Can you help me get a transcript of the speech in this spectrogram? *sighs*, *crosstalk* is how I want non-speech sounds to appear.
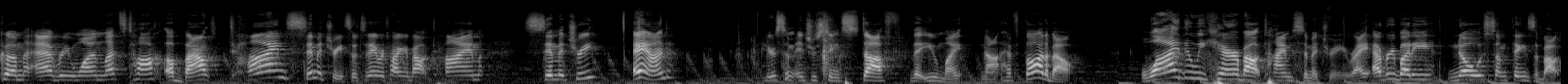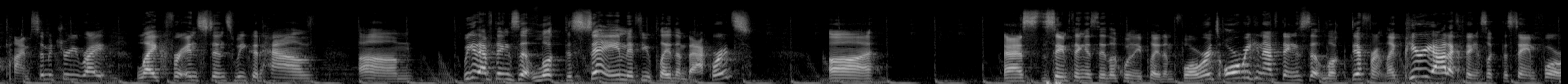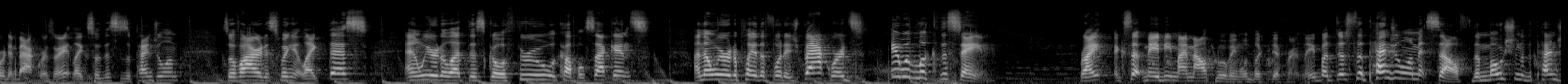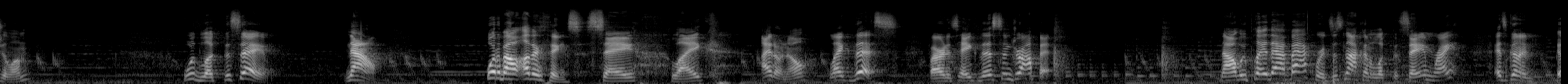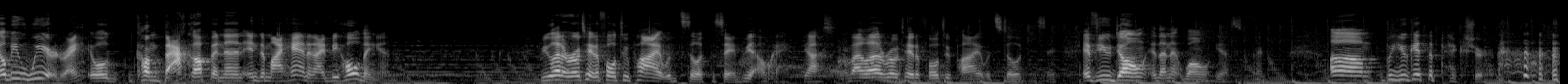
Welcome, everyone. Let's talk about time symmetry. So today we're talking about time symmetry, and here's some interesting stuff that you might not have thought about. Why do we care about time symmetry, right? Everybody knows some things about time symmetry, right? Like, for instance, we could have um, we could have things that look the same if you play them backwards. Uh, as the same thing as they look when we play them forwards, or we can have things that look different. Like periodic things look the same forward and backwards, right? Like, so this is a pendulum. So if I were to swing it like this, and we were to let this go through a couple seconds, and then we were to play the footage backwards, it would look the same, right? Except maybe my mouth moving would look differently. But just the pendulum itself, the motion of the pendulum, would look the same. Now, what about other things? Say, like, I don't know, like this. If I were to take this and drop it. Now we play that backwards. It's not gonna look the same, right? It's gonna, it'll be weird, right? It will come back up and then into my hand and I'd be holding it. If you let it rotate a full 2 pi, it would still look the same. Yeah, okay, yes. If I let it rotate a full 2 pi, it would still look the same. If you don't, then it won't, yes. Um, but you get the picture.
